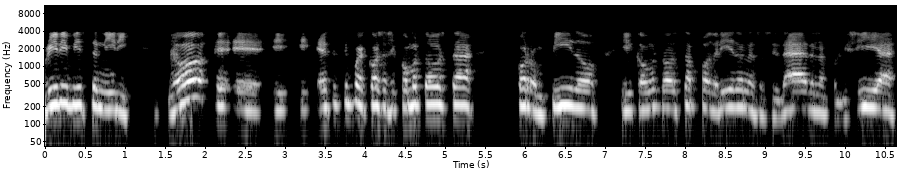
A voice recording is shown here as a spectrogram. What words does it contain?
greedy the needy, ¿no? Eh, eh, y, y ese tipo de cosas, y cómo todo está corrompido y cómo todo está podrido en la sociedad, en la policía,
